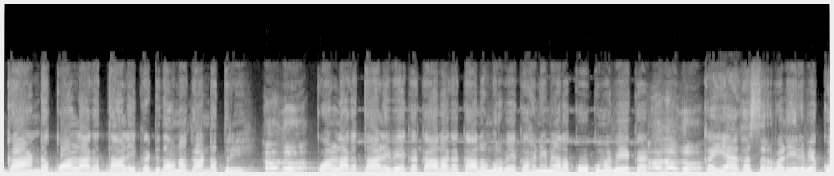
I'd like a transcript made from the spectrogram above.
ಗಂಡ ಕೊಳ್ಳಾಗ ತಾಳಿ ಕಟ್ಟಿದವನ ಗಂಡತ್ರಿ ಹೌದು. ಕೊಳ್ಳಾಗ ತಾಳಿ ಬೇಕ ಕಾಲಾಗ ಕಾಲುಂಗ್ರ ಬೇಕು ಹಣಿ ಮೇಲೆ ಕುಂಕುಮ ಬೇಕ. ಹೌದೌದು. ಕೈಯಾಗ ಹಸಿರು ಬಳಿ ಇರಬೇಕು.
